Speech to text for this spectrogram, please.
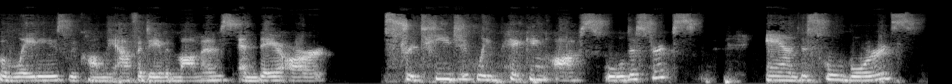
of ladies, we call them the affidavit mamas, and they are strategically picking off school districts and the school boards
